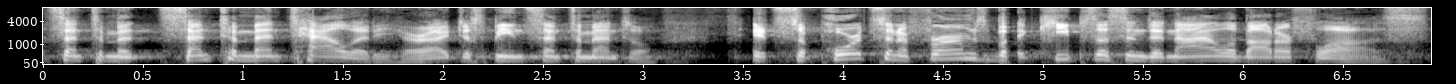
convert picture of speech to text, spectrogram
sentiment, sentimentality, all right? Just being sentimental. It supports and affirms, but it keeps us in denial about our flaws.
